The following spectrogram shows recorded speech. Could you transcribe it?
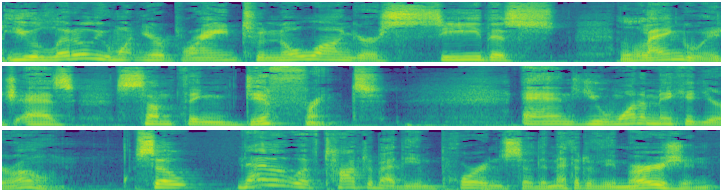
You literally want your brain to no longer see this language as something different and you want to make it your own. So now that we've talked about the importance of the method of immersion,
